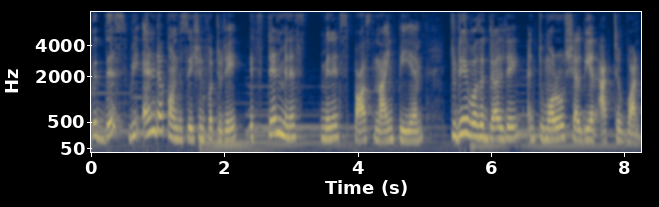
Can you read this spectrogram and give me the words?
With this, we end our conversation for today. It's 10 minutes, minutes past 9 pm. Today was a dull day, and tomorrow shall be an active one.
